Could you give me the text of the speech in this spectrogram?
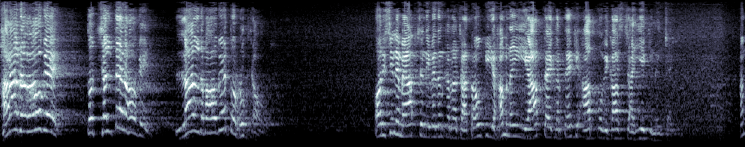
हरा दबाओगे तो चलते रहोगे, लाल दबाओगे तो रुक जाओगे। और इसीलिए मैं आपसे निवेदन करना चाहता हूँ कि ये हम नहीं, ये आप तय करते हैं कि आपको विकास चाहिए कि नहीं चाहिए। हम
